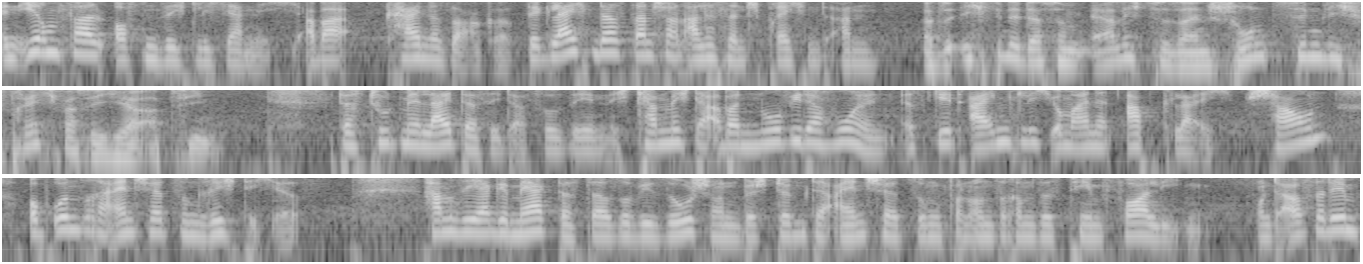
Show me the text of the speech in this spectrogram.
In Ihrem Fall offensichtlich ja nicht, aber keine Sorge. Wir gleichen das dann schon alles entsprechend an. Also, ich finde das, um ehrlich zu sein, schon ziemlich frech, was Sie hier abziehen. Das tut mir leid, dass Sie das so sehen. Ich kann mich da aber nur wiederholen. Es geht eigentlich um einen Abgleich. Schauen, ob unsere Einschätzung richtig ist. Haben Sie ja gemerkt, dass da sowieso schon bestimmte Einschätzungen von unserem System vorliegen. Und außerdem,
